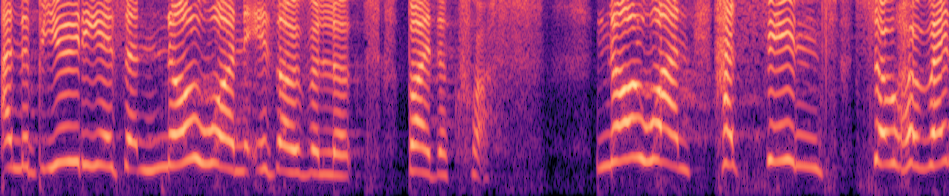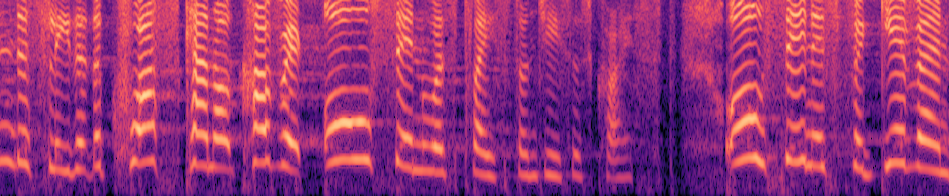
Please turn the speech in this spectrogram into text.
And the beauty is that no one is overlooked by the cross. No one has sinned so horrendously that the cross cannot cover it. All sin was placed on Jesus Christ. All sin is forgiven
